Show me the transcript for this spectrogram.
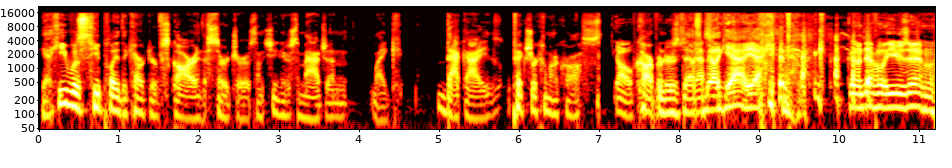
Yeah, he was he played the character of Scar in The Searchers, and you can just imagine like that guy's picture coming across Oh, Carpenter's Carpenter's desk, desk. be like, yeah, yeah, guy. Gonna definitely use him.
